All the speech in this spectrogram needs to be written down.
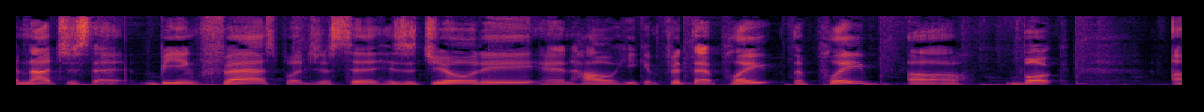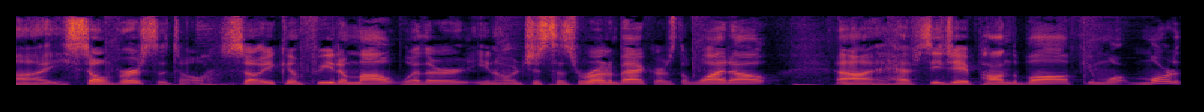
not just that being fast, but just his agility and how he can fit that play the play uh, book. Uh, he's so versatile. So you can feed him out whether you know just as a running back or as the wideout. Uh, have CJ pound the ball a few more, more,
